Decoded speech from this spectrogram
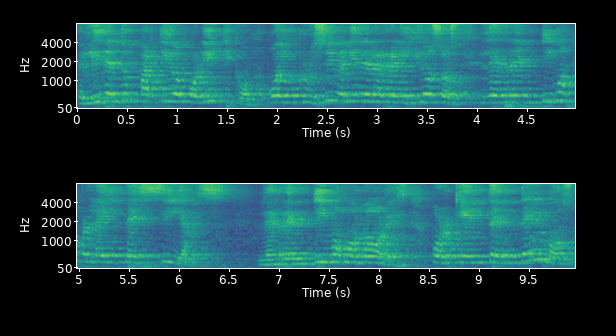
El líder de un partido político o inclusive líderes religiosos, le rendimos pleitesías, le rendimos honores, porque entendemos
